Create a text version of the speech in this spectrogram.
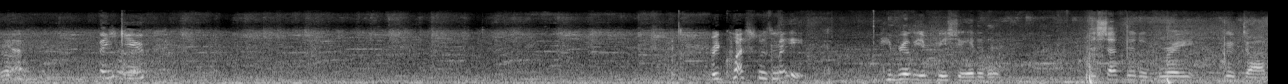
Yeah. Thank you. Request was made. He really appreciated it. The chef did a great, good job.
